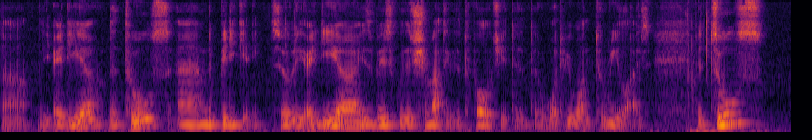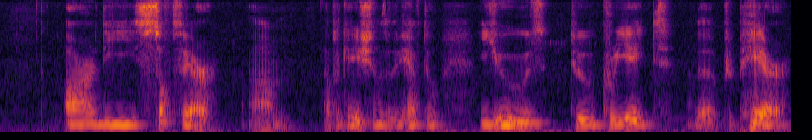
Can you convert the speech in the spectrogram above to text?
uh, the idea, the tools, and the PDK. So the idea is basically the schematic, the topology, the, the, what we want to realize. The tools are the software um, applications that we have to use to create the prepare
